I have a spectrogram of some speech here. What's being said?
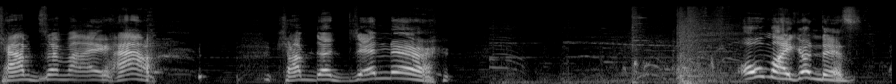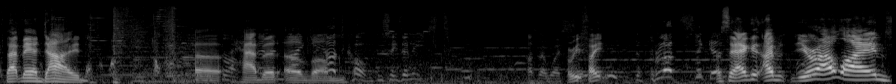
come to my house? Come to dinner. Oh my goodness! That man died. Uh, habit of um. Are we fighting? I say I can, I'm. You're outlined.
